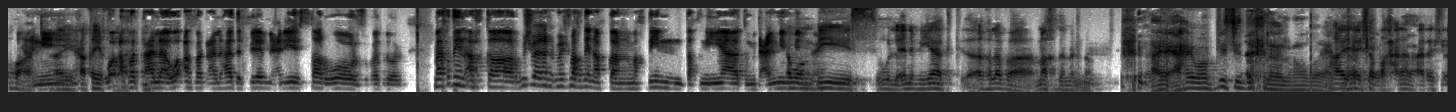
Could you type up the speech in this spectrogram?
طبعا يعني هي حقيقة. وقفت على وقفت على هذا الفيلم يعني Star Wars وهدول. ماخذين أفكار مش مش ماخذين أفكار ماخذين تقنيات ومتعلمين One منه Piece والأنميات أغلبها ماخذة منه هاي هاي One Piece يدخلوا بالموضوع. هاي هاي. شطحنا معلش.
